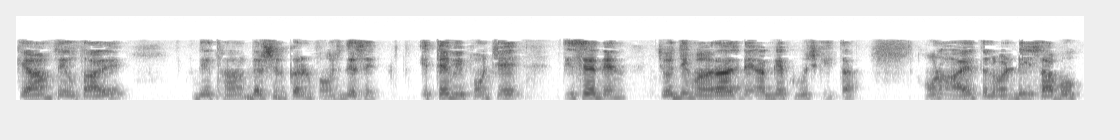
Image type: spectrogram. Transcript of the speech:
ਕਿਆਮ ਤੇ ਉਤਾਰੇ ਦੇ ਥਾਂ ਦਰਸ਼ਨ ਕਰਨ ਪਹੁੰਚਦੇ ਸੇ। ਇੱਥੇ ਵੀ ਪਹੁੰਚੇ, ਤੀਸਰੇ ਦਿਨ ਚੋਜੀ ਮਹਾਰਾਜ ਨੇ ਅੱਗੇ ਕੂਚ ਕੀਤਾ। ਹੁਣ ਆਏ ਤਲਵੰਡੀ ਸਾਬੋ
